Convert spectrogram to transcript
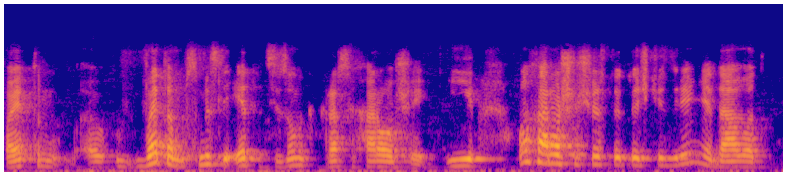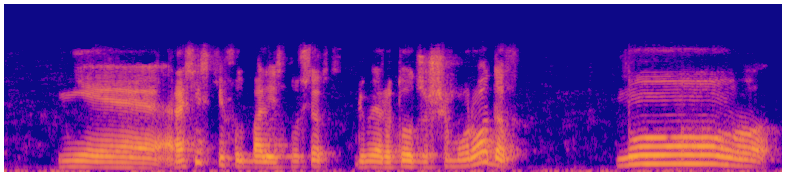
Поэтому э, в этом смысле этот сезон как раз и хороший. И он хороший еще с той точки зрения, да, вот не российский футболист, но все-таки, к примеру, тот же Шамуродов, но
